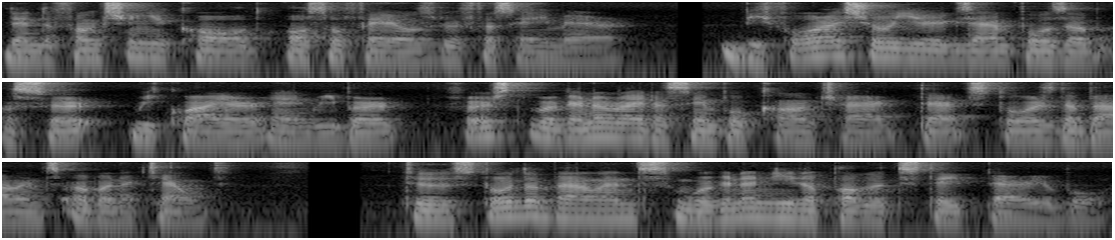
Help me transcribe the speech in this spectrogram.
then the function you called also fails with the same error. Before I show you examples of assert, require, and revert, first we're gonna write a simple contract that stores the balance of an account. To store the balance, we're gonna need a public state variable.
